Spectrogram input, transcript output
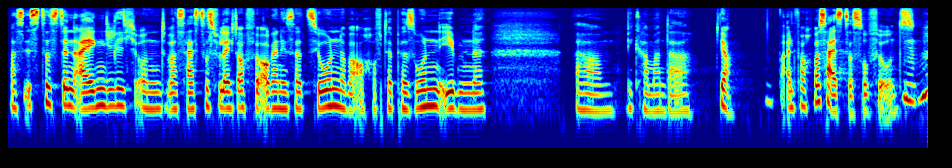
was ist das denn eigentlich und was heißt das vielleicht auch für Organisationen, aber auch auf der Personenebene? Ähm, wie kann man da ja, einfach, was heißt das so für uns? Mhm.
